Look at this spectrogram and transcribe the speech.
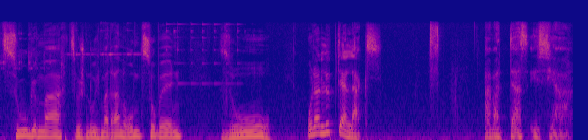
zugemacht, zwischendurch mal dran rumzuppeln. So. Und dann lübt der Lachs. Aber das ist ja...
